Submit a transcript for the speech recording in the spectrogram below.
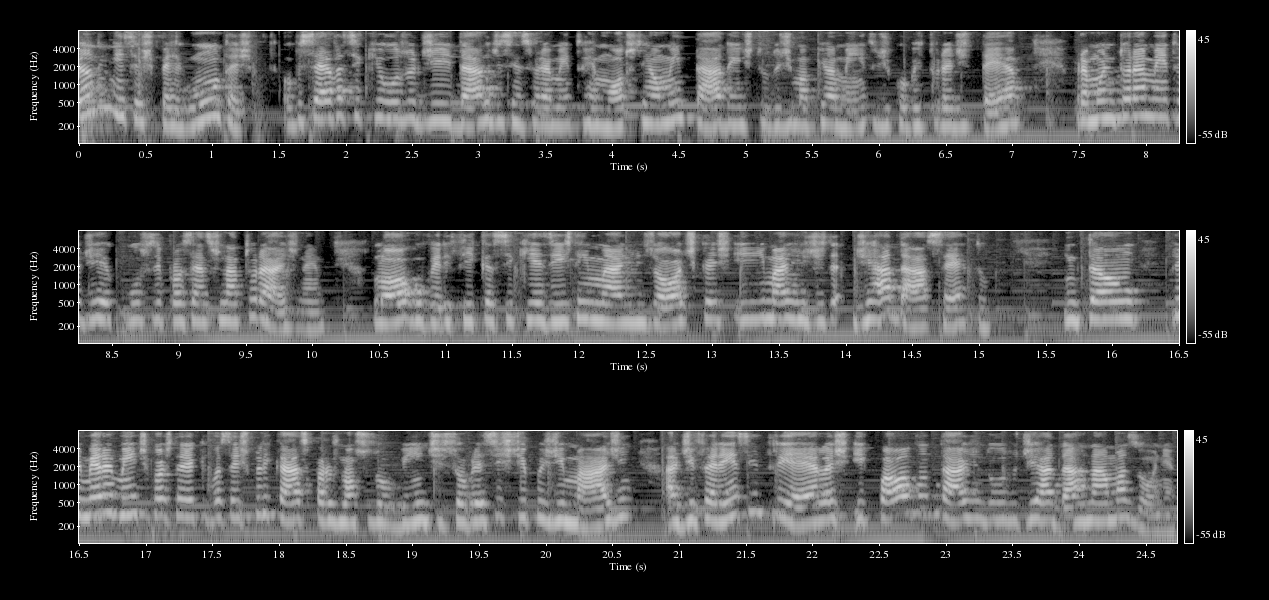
Dando início às perguntas, observa-se que o uso de dados de sensoriamento remoto tem aumentado em estudos de mapeamento de cobertura de terra para monitoramento de recursos e processos naturais. Né? Logo, verifica-se que existem imagens óticas e imagens de, de radar, certo? Então, primeiramente, gostaria que você explicasse para os nossos ouvintes sobre esses tipos de imagem, a diferença entre elas e qual a vantagem do uso de radar na Amazônia.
